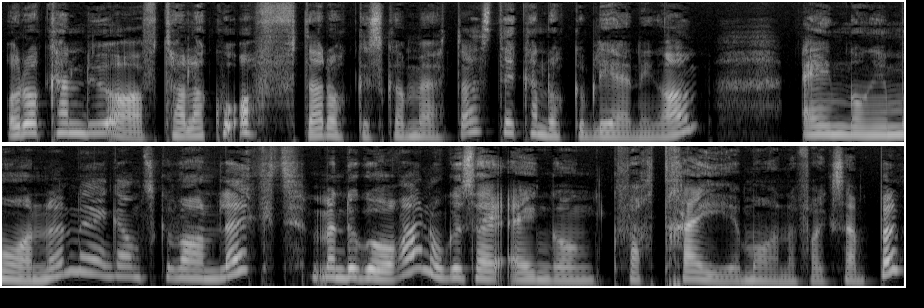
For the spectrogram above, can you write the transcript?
Og da kan du avtale hvor ofte dere skal møtes, det kan dere bli enige om. En gang i måneden er ganske vanlig, men det går an å si en gang hver tredje måned, for eksempel.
